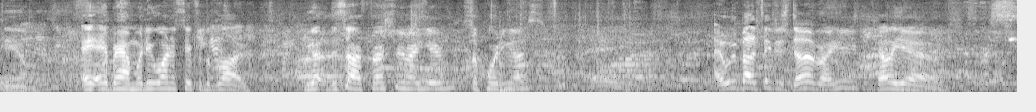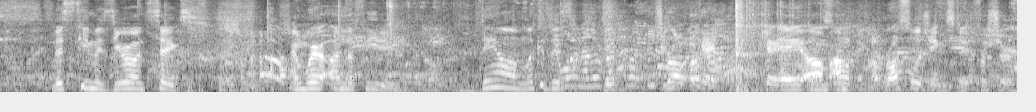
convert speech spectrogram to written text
Damn. Hey Abraham, what do you want to say for the vlog? We got this is our freshman right here supporting us. Hey. Hey, we about to take this dub right here. Hell yeah. This team is zero and six, and we're undefeated. Damn, look at this. Bro, okay. Okay. Hey, um, I'm- Russell, Russell jinxed it for sure.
